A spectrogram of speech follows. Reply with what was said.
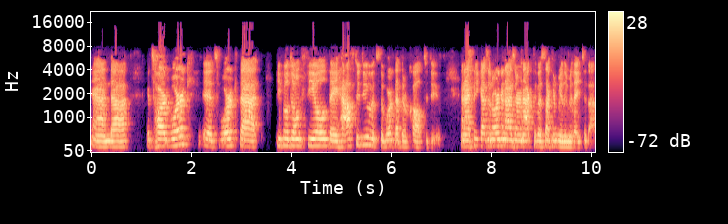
And uh, it's hard work. It's work that people don't feel they have to do. It's the work that they're called to do. And I think as an organizer and activist, I can really relate to that.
